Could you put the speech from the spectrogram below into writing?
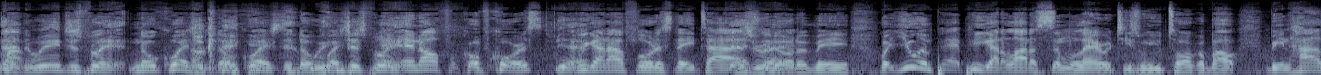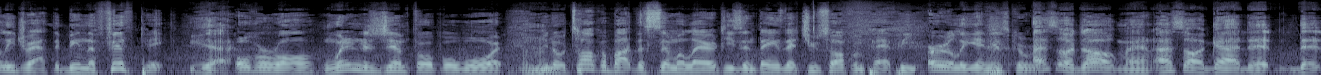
That- we ain't just playing. no question, no question, no we question. just playing. And, and off, of course, Yeah. we got our Florida State ties. That's You know what I mean? But you and Pat P got a lot of similarities when you talk about being highly drafted, being the fifth pick Yeah. Mm-hmm. overall, winning the Jim Thorpe Award. You know, talk about the similarities and things that you saw from Pat P early in his career. I saw a dog, man. I saw a guy that that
